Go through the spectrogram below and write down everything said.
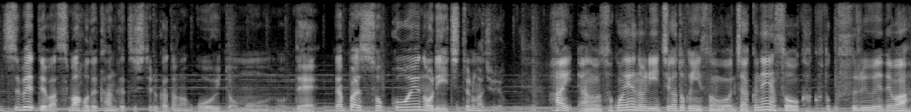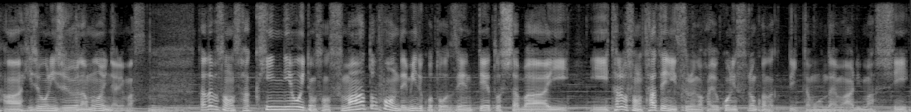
全てはスマホで完結してる方が多いと思うのでやっぱりそこへのリーチっていうのが重要。はいあのそこへのリーチが特にその若年層を獲得する上ではあ非常に重要なものになります。うん例えばその作品においてもそのスマートフォンで見ることを前提とした場合例えばその縦にするのか横にするのかっていった問題もありますし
